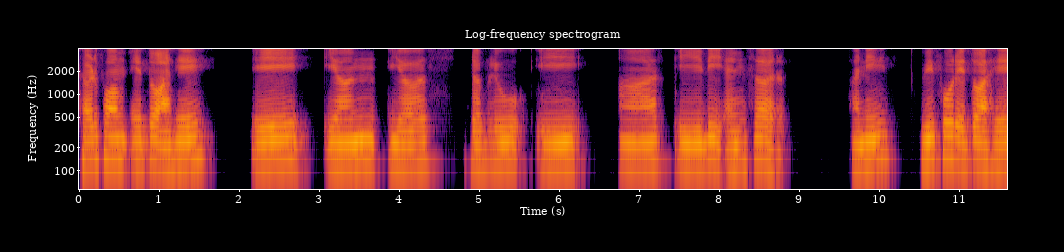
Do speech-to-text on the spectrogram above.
थर्ड फॉर्म येतो आहे ए-एन-एस-डब्ल्यू-ई-आर-ई-डी अँसर आणि व्ही फोर येतो आहे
